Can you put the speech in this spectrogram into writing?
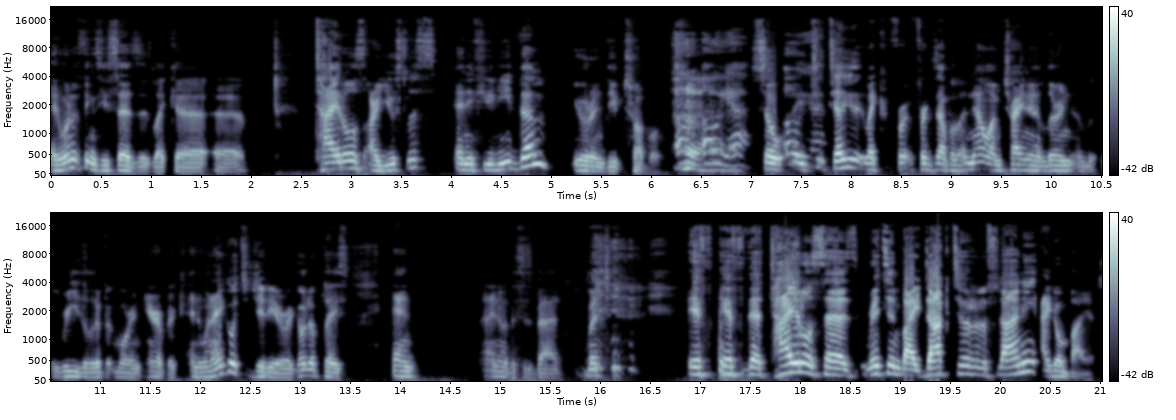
and one of the things he says is like, uh, uh, titles are useless, and if you need them, you're in deep trouble. oh, oh yeah. So Oh, uh, yeah. to tell you, like for, for example, now I'm trying to learn read a little bit more in Arabic, and when I go to Jiddy or I go to a place, and I know this is bad, but if if the title says written by Doctor Flani, I don't buy it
